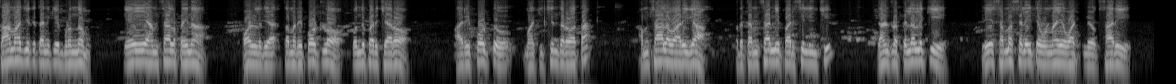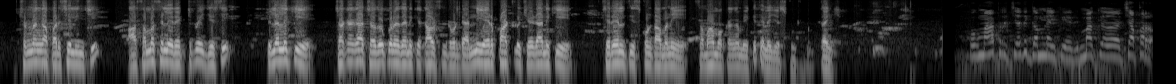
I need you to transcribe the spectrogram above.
సామాజిక తనిఖీ బృందం ఏ ఏ అంశాలపైన వాళ్ళు తమ రిపోర్ట్లో పొందుపరిచారో ఆ రిపోర్టు మాకు ఇచ్చిన తర్వాత అంశాల వారీగా ప్రతి అంశాన్ని పరిశీలించి దాంట్లో పిల్లలకి ఏ సమస్యలు అయితే ఉన్నాయో వాటిని ఒకసారి క్షుణ్ణంగా పరిశీలించి ఆ సమస్యల్ని రెక్టిఫై చేసి పిల్లలకి చక్కగా చదువుకునేదానికి కావాల్సినటువంటి అన్ని ఏర్పాట్లు చేయడానికి చర్యలు తీసుకుంటామని సభాముఖంగా మీకు తెలియజేసుకుంటున్నాం. థ్యాంక్ యూ ఒక మాత్ర ఇచ్చేది గమన అయిపోయేది మాకు చెప్పరు.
